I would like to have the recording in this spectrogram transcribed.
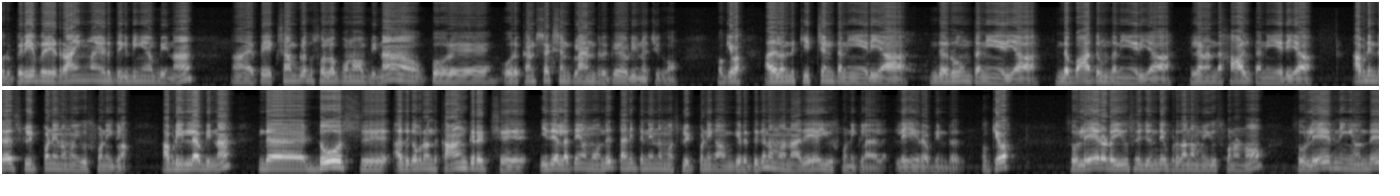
ஒரு பெரிய பெரிய ட்ராயிங்லாம் எடுத்துக்கிட்டிங்க அப்படின்னா இப்போ எக்ஸாம்பிளுக்கு சொல்ல போனோம் அப்படின்னா இப்போ ஒரு ஒரு கன்ஸ்ட்ரக்ஷன் பிளான் இருக்குது அப்படின்னு வச்சுக்கோம் ஓகேவா அதில் வந்து கிச்சன் தனி ஏரியா இந்த ரூம் தனி ஏரியா இந்த பாத்ரூம் தனி ஏரியா இல்லைனா இந்த ஹால் தனி ஏரியா அப்படின்றத ஸ்ப்ளிட் பண்ணி நம்ம யூஸ் பண்ணிக்கலாம். அப்படி இல்லை அப்படின்னா இந்த டோர்ஸு அதுக்கப்புறம் இந்த காங்கிரட்ஸு இது எல்லாத்தையும் நம்ம வந்து தனித்தனியாக நம்ம ஸ்ப்ளிட் பண்ணி காமிக்கிறதுக்கு நம்ம நிறைய யூஸ் பண்ணிக்கலாம் அதில் லேயர் அப்படின்றது. ஓகேவா ஸோ லேயரோட யூசேஜ் வந்து இப்படி தான் நம்ம யூஸ் பண்ணணும். ஸோ லேயர் நீங்கள் வந்து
